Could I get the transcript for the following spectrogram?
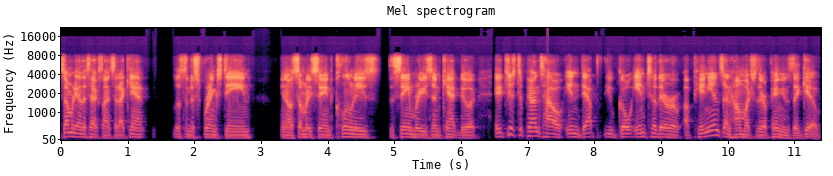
Somebody on the text line said, I can't listen to Springsteen. You know, somebody saying Clooney's the same reason, can't do it. It just depends how in depth you go into their opinions and how much their opinions they give.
